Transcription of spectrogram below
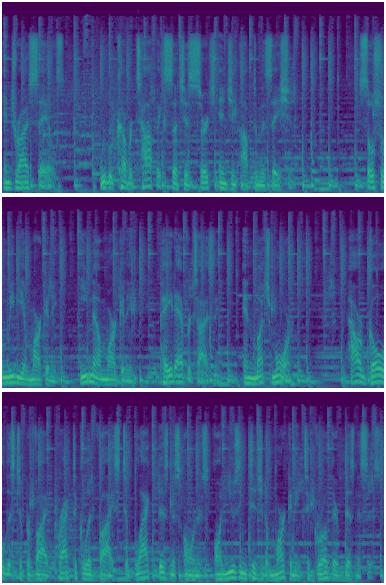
and drive sales. We will cover topics such as search engine optimization, social media marketing, email marketing, paid advertising, and much more. Our goal is to provide practical advice to Black business owners on using digital marketing to grow their businesses.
